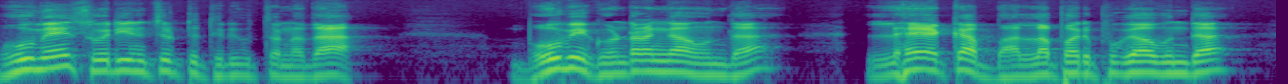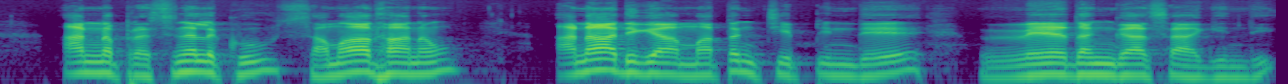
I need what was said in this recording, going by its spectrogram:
భూమే సూర్యుని చుట్టూ తిరుగుతున్నదా? భూమి గుండ్రంగా ఉందా? లేక బల్లపరుపుగా ఉందా? అన్న ప్రశ్నలకు సమాధానం అనాదిగా మతం చెప్పిందే వేదంగా సాగింది.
